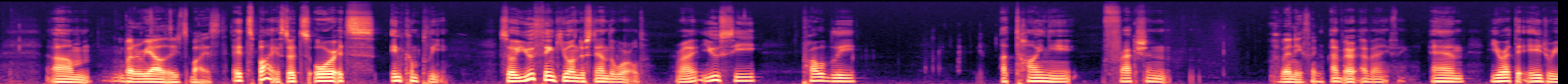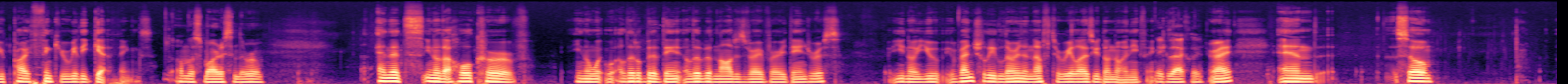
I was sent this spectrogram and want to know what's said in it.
Um, But in reality, it's biased. it's biased. It's or it's incomplete. So you think you understand the world, right? You see probably a tiny fraction Of anything. of, of anything, and you're at the age where you probably think you really get things. I'm the smartest in the room. and it's you know that whole curve you know a little bit of da- a little bit of knowledge is very very dangerous you know you eventually learn enough to realize you don't know anything Exactly. right and so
